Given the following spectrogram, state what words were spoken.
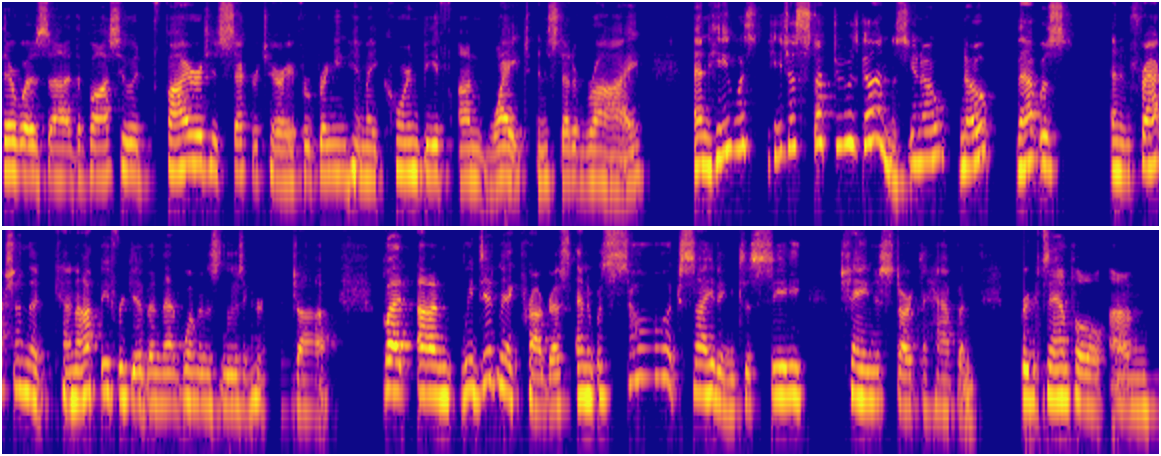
there was uh, the boss who had fired his secretary for bringing him a corned beef on white instead of rye and he was he just stuck to his guns you know no that was an infraction that cannot be forgiven that woman is losing her job. But um, we did make progress and it was so exciting to see change start to happen. For example um,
